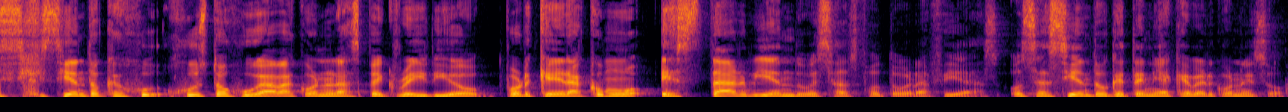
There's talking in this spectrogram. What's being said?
siento que ju- justo jugaba con el aspect radio porque era como estar viendo esas fotografías. O sea, siento que tenía que ver con eso.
